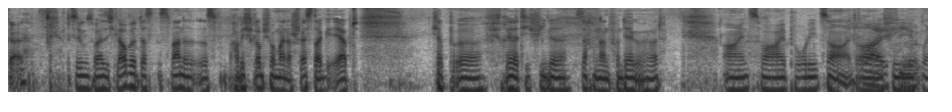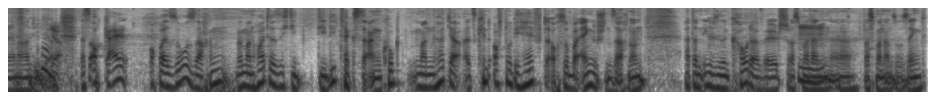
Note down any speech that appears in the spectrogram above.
geil. Beziehungsweise, ich glaube, das, das war eine, das habe ich, glaube ich, von meiner Schwester geerbt. Ich habe äh, relativ viele Sachen dann von der gehört. Ein, zwei, Polizei, drei, Drei, vier. Grenadier. Ja. Das ist auch geil, auch bei so Sachen, wenn man heute sich die, die Liedtexte anguckt, man hört ja als Kind oft nur die Hälfte, auch so bei englischen Sachen und hat dann irgendwie so einen Kauderwelsch, was man dann, äh, was man dann so singt.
